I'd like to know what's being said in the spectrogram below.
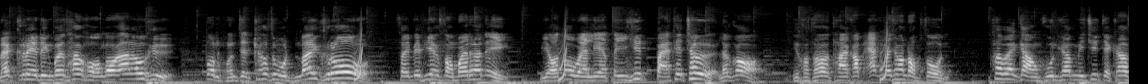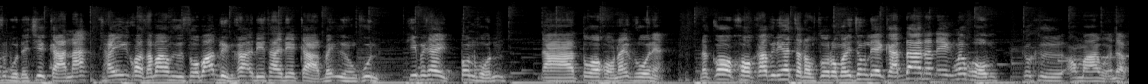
และเกรดหนึ่งใบทางของกองการเราก็คือ ต้นขนเจ็ดเข้าสมุดไนโคร ใส่ไปเพียง2ใบเท่านั้นเอง มีออโต้แวนเลียตีฮิตแปเทเชอร์ แล้วก็มีความสามารถทายครับแอคในช่องดรอปโซนถ้าใบเก่าของคุณครับมีชื่อแจกข้าวสมุดในชื่อการนะ ใช้ความสามารถคือโซบ้าดึงครับอดีไทยเรียกาดใบอื่นของคุณ ที่ไม่ใช่ต้นหนอ่าตัวของไนโครเนี่ย แล้วก็คอการ์ดตัวนี้จะดรอปโซนลงมาในช่องเรียการได้นั่นเองครับผม ก็คือเอามาเหมือนแบบ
